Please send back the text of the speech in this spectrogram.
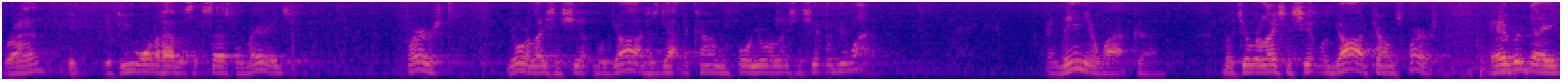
Ryan, if, if you want to have a successful marriage, first, your relationship with God has got to come before your relationship with your wife. And then your wife comes. But your relationship with God comes first. Every day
